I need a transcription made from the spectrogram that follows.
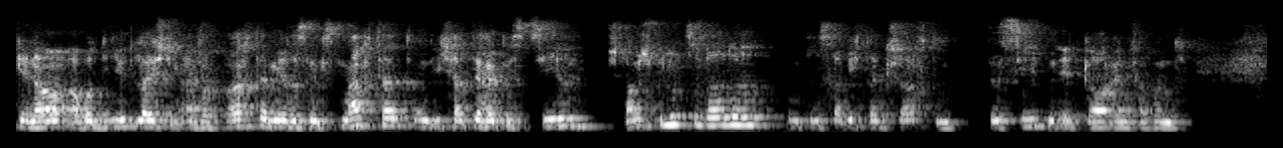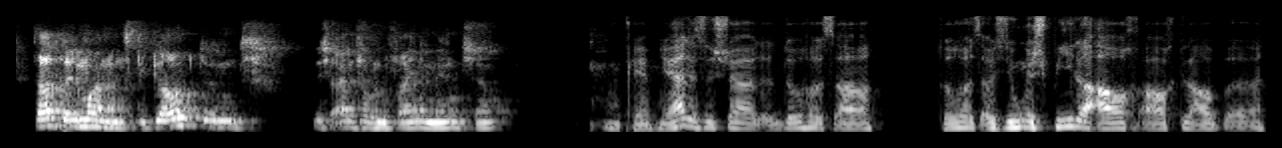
Genau, aber die Leistung einfach gebracht hat, mir das nichts gemacht hat und ich hatte halt das Ziel, Stammspieler zu werden und das habe ich dann geschafft und das sieht ein Edgar einfach und da hat er immer an uns geglaubt und ist einfach ein feiner Mensch. Ja. Okay, ja, das ist ja durchaus auch, durchaus als junge Spieler auch, auch glaube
